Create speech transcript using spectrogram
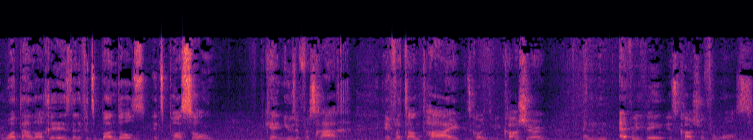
what the halacha is. That if it's bundles, it's pasul. You can't use it for schach. If it's untied, it's going to be kosher, and everything is kosher for walls.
